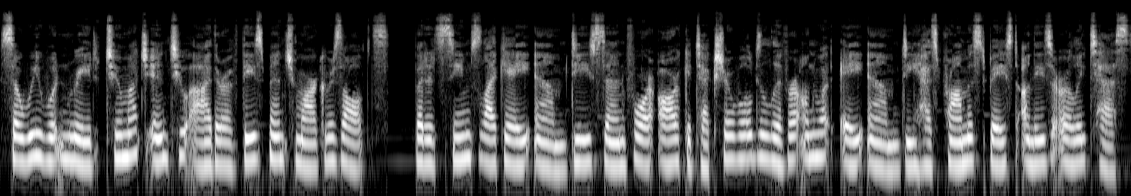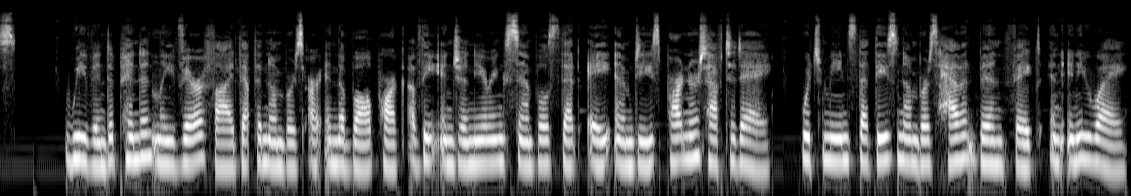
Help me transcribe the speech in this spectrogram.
so we wouldn't read too much into either of these benchmark results, but it seems like AMD Zen 4 architecture will deliver on what AMD has promised based on these early tests. We've independently verified that the numbers are in the ballpark of the engineering samples that AMD's partners have today, which means that these numbers haven't been faked in any way.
